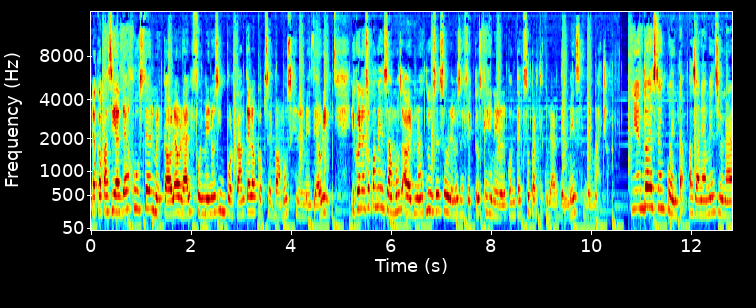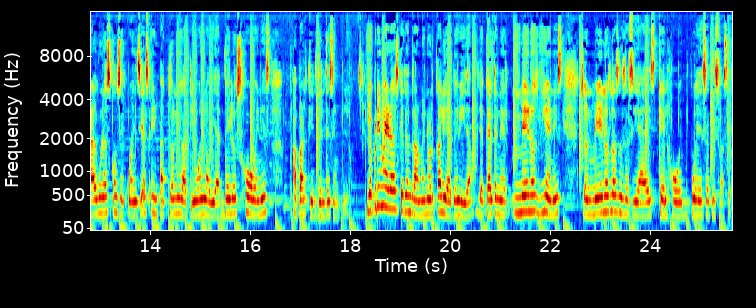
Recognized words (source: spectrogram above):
la capacidad de ajuste del mercado laboral fue menos importante a lo que observamos en el mes de abril. Y con eso comenzamos a ver unas luces sobre los efectos que generó el contexto particular del mes de mayo. Teniendo esto en cuenta, pasaré a mencionar algunas consecuencias e impacto negativo en la vida de los jóvenes a partir del desempleo. Lo primero es que tendrá menor calidad de vida, ya que al tener menos bienes son menos las necesidades que el joven puede satisfacer.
